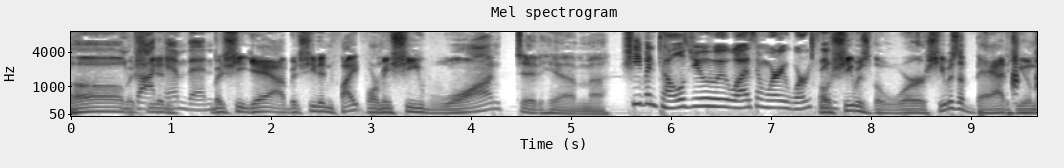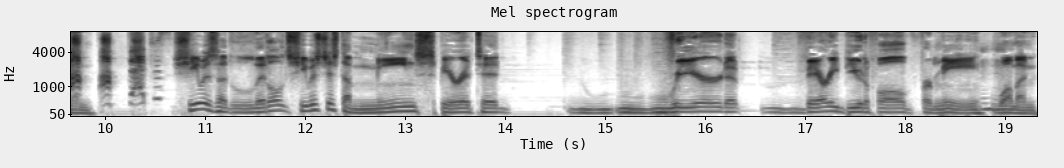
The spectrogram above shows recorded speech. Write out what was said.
Oh, You but got she didn't. him then. But she, yeah, but she didn't fight for me. She wanted him. she even told you who he was and where he worked. Oh, she was the worst. She was a bad human. that just she was a little, she was just a mean spirited, weird, very beautiful for me mm-hmm. woman.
